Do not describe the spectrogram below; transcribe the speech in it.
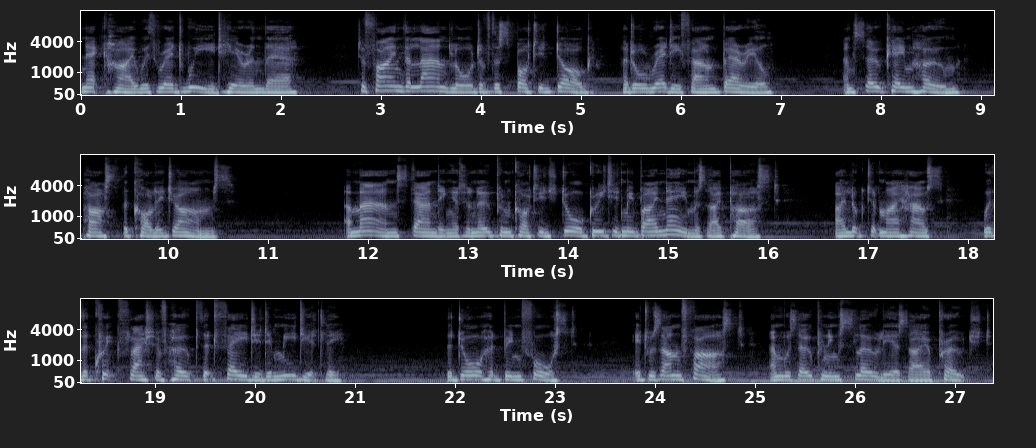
neck high with red weed here and there, to find the landlord of the spotted dog had already found burial, and so came home past the college arms. A man standing at an open cottage door greeted me by name as I passed. I looked at my house with a quick flash of hope that faded immediately. The door had been forced. It was unfast and was opening slowly as I approached.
